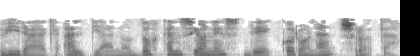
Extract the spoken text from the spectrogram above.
Virac al piano, dos canciones de Corona Schrota.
